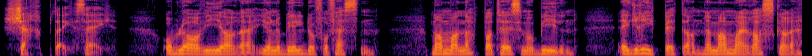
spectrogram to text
Skjerp deg, sier jeg, og blar videre gjennom bilder fra festen. Mamma napper til seg mobilen. Jeg griper etter den, men mamma er raskere.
